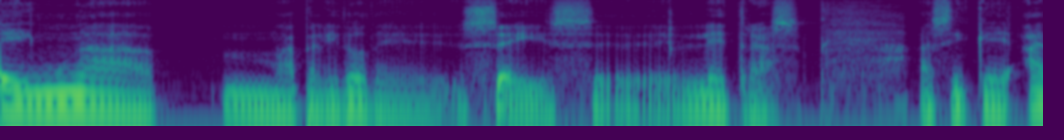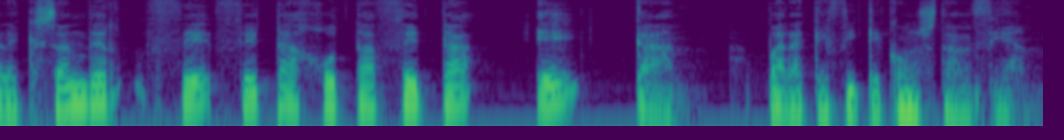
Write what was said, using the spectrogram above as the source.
en unha un apelido de seis eh, letras. Así que Alexander C Z J Z E K para que fique constancia.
